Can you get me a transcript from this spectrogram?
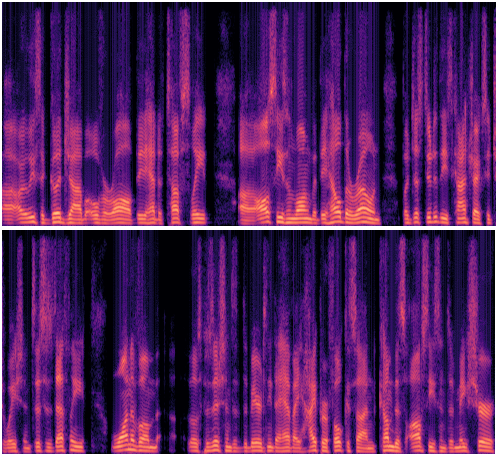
uh, or at least a good job overall. They had a tough slate uh, all season long, but they held their own. But just due to these contract situations, this is definitely one of them those positions that the Bears need to have a hyper focus on come this offseason to make sure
